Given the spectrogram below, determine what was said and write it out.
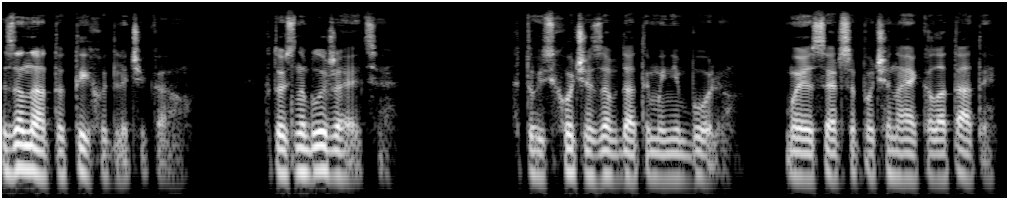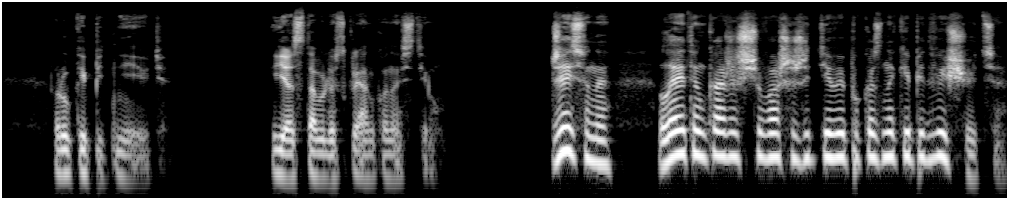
Занадто тихо для Чикаго. Хтось наближається. Хтось хоче завдати мені болю. Моє серце починає калатати, руки пітніють. Я ставлю склянку на стіл. Джейсоне, Лейтон каже, що ваші життєві показники підвищуються.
